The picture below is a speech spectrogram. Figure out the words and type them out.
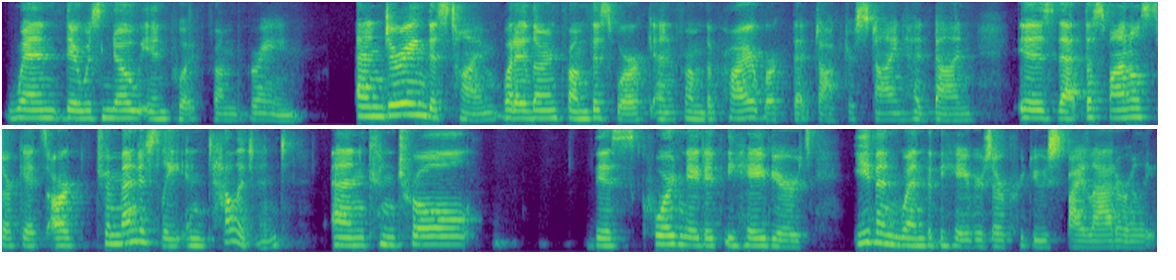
when there was no input from the brain. And during this time, what I learned from this work and from the prior work that Dr. Stein had done is that the spinal circuits are tremendously intelligent and control this coordinated behaviors even when the behaviors are produced bilaterally.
